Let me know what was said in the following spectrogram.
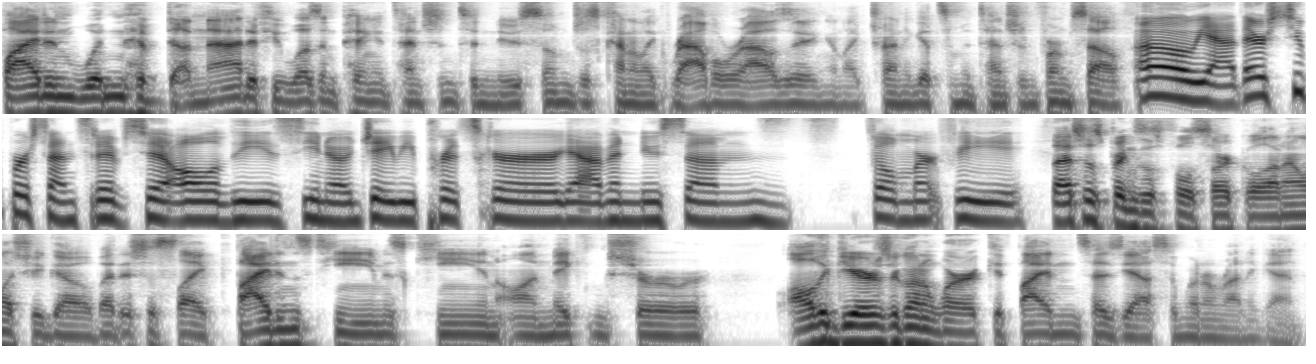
Biden wouldn't have done that if he wasn't paying attention to Newsom, just kind of like rabble rousing and like trying to get some attention for himself. Oh, yeah. They're super sensitive to all of these, you know, JB Pritzker, Gavin Newsom's, Phil Murphy. That just brings us full circle and I'll let you go. But it's just like Biden's team is keen on making sure all the gears are going to work if Biden says, yes, I'm going to run again.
